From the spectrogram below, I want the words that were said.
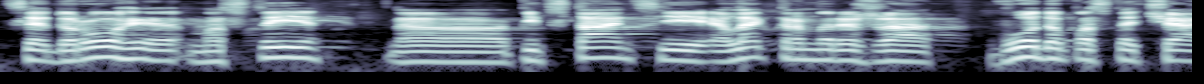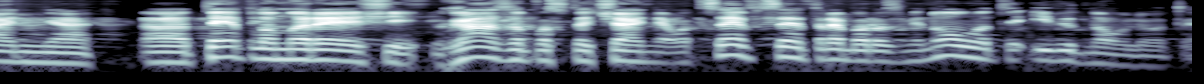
це дороги, мости, е, підстанції, електромережа, водопостачання, е, тепломережі, газопостачання. Оце все треба розміновувати і відновлювати.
